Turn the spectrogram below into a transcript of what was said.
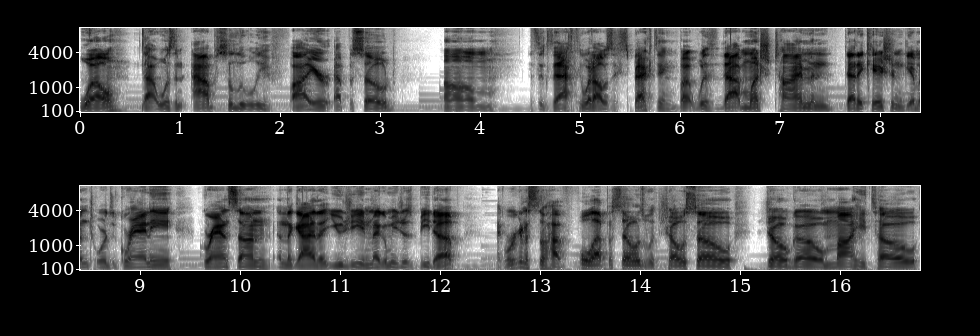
Well, that was an absolutely fire episode. Um, it's exactly what I was expecting, but with that much time and dedication given towards Granny, grandson, and the guy that Yuji and Megumi just beat up, like we're gonna still have full episodes with Choso, Jogo, Mahito,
